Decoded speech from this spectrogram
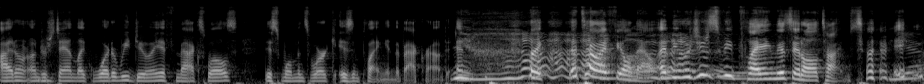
I don't understand. Like, what are we doing if Maxwell's this woman's work isn't playing in the background? And like, that's how I feel now. I mean, would you just be playing this at all times? I mean, Yeah,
